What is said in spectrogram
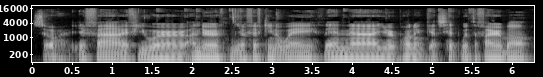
So if uh, if you were under you know 15 away, then uh, your opponent gets hit with the fireball,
